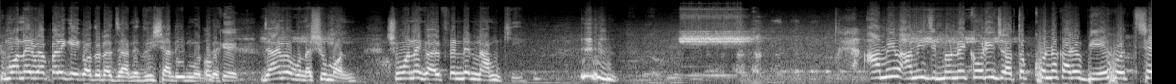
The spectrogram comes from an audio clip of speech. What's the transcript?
সুমনের ব্যাপারে কে কতটা জানে দুই শালির মধ্যে. জানি বাবু না সুমন। সুমনের গার্লফ্রেন্ডের নাম কি? আমি আমি যে মনে করি যতক্ষণ না কারও বিয়ে হচ্ছে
